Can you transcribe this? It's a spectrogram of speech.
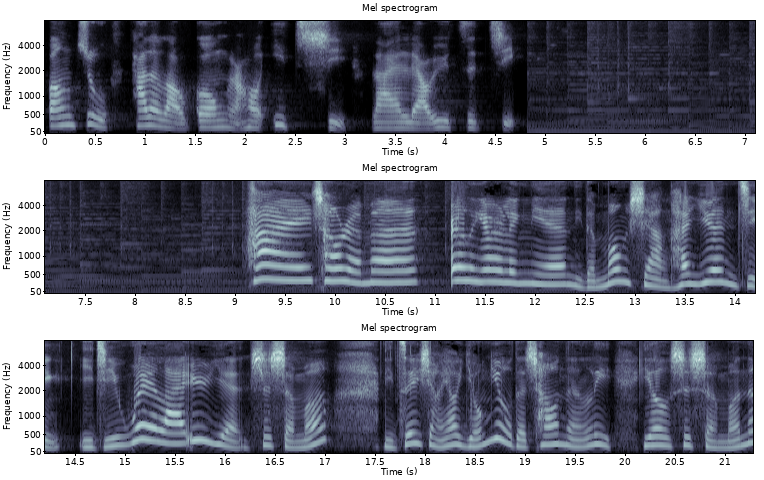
帮助她的老公，然后一起来疗愈自己。嗨，超人们！二零二零年，你的梦想和愿景以及未来预演是什么？你最想要拥有的超能力又是什么呢？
